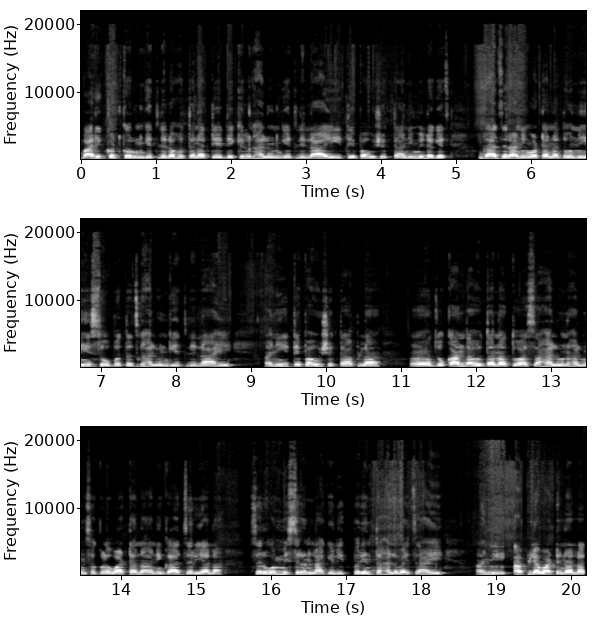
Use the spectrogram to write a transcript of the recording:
बारीक कट करून घेतलेलं होतं ना ते देखील घालून घेतलेलं आहे. इथे पाहू शकता आणि मी लगेच गाजर आणि वाटाणा दोन्हीही सोबतच घालून घेतलेला आहे. आणि इथे पाहू शकता आपला जो कांदा होता ना तो असा हलवून हलवून सगळं वाटाणा आणि गाजर याला सर्व मिश्रण लागेल इथपर्यंत हलवायचं आहे. आणि आपल्या वाटणाला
